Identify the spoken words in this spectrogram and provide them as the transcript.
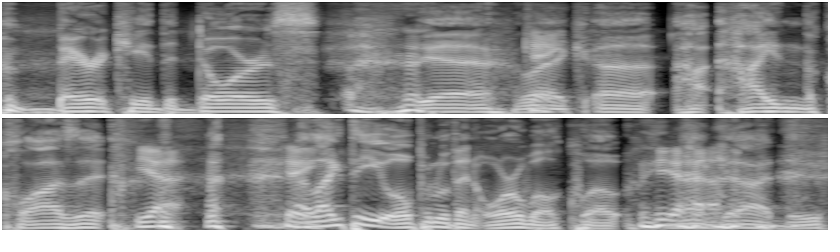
Barricade the doors. Yeah, like uh, hi- hide in the closet. Yeah. Okay. I like that you open with an Orwell quote. Yeah. My God, dude.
